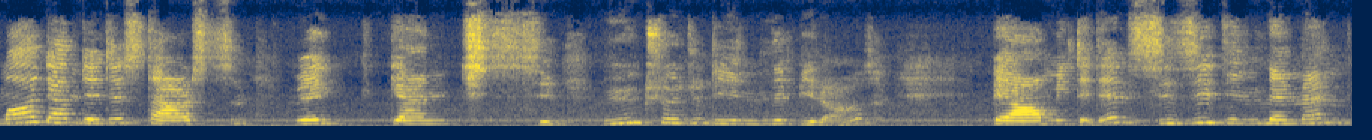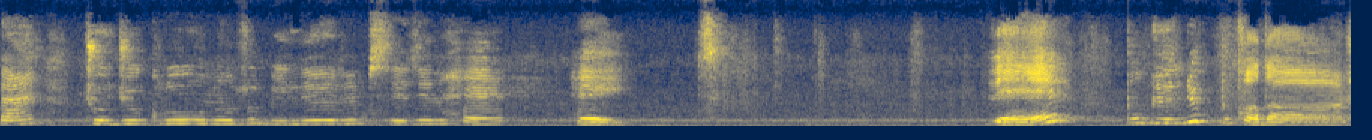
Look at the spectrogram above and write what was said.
madem dede starsın ve gençsin büyük sözü dinle biraz. Peyami dede sizi dinlemem ben çocukluğunuzu bilirim sizin he hey. Ve bugünlük bu kadar.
